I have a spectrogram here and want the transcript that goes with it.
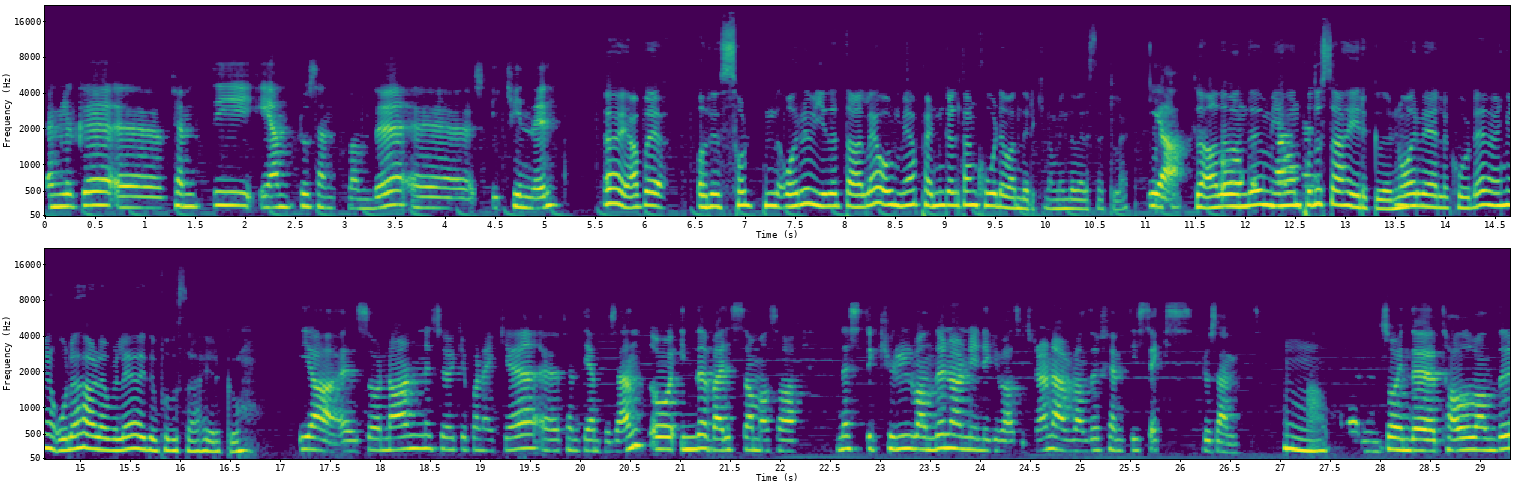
எங்களுக்கு eh, 51 procent வந்து kvinnor. ஏய், அப்ப ஒரு சொட் ஒரு விதத்தால உண்மையா பெண்கள் தான் கூட வந்திருக்கணும் இந்த வருஷத்துல. ஸோ அது வந்து மிகவும் புதுசாக இருக்குது. நோர்வேல கூட நினைக்கிறேன் உலக அளவில் இது புதுசாக இருக்கும். Ja, eh, så நான் på Nike eh, 51 procent och இந்த வருஷம் alltså nästa kull வந்து நான் இன்னைக்கு வாசிக்கிறேன். அது வந்து 56 procent. ம் Så இந்த tal வந்து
